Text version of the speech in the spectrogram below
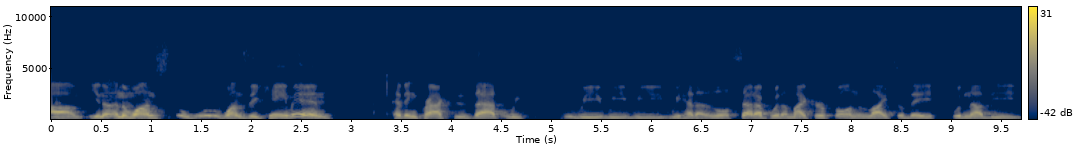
um, you know, and the once once they came in, having practiced that, we we we we we had a little setup with a microphone and light, so they would not be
